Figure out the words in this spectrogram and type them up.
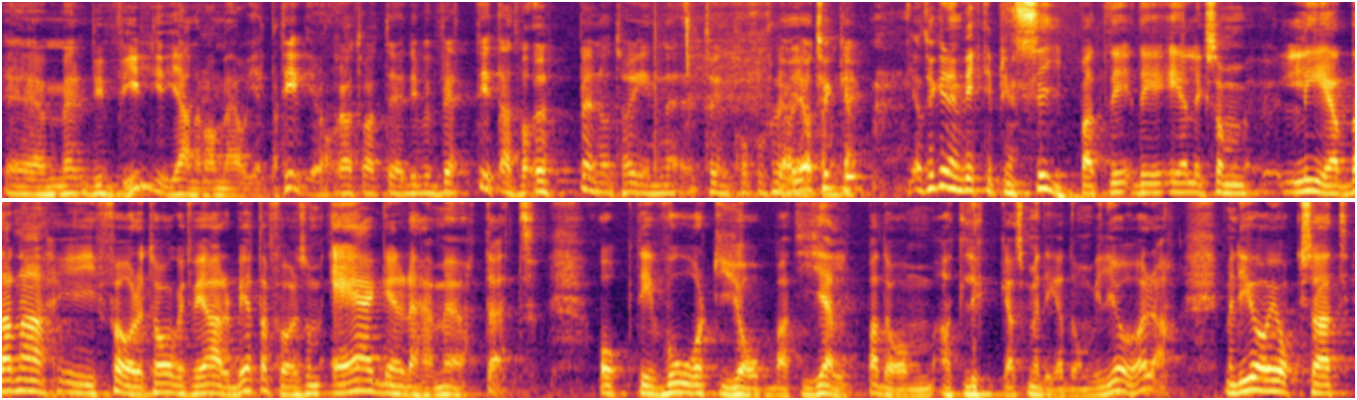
Eh, men vi vill ju gärna vara med och hjälpa till. Ja. Jag tror att det, det är vettigt att vara öppen och ta in, ta in professionella ja, jag, tycker, jag tycker det är en viktig princip att det, det är liksom ledarna i företaget vi arbetar för som äger det här mötet. Och det är vårt jobb att hjälpa dem att lyckas med det de vill göra. Men det gör ju också att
